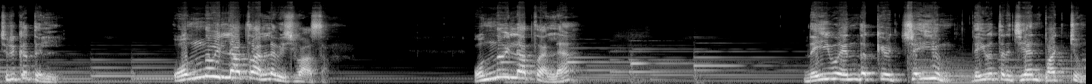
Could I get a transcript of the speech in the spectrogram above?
ചുരുക്കത്തിൽ ഒന്നുമില്ലാത്തതല്ല വിശ്വാസം. ഒന്നുമില്ലാത്തതല്ല ദൈവം എന്തൊക്കെയോ ചെയ്യും ദൈവത്തിന് ചെയ്യാൻ പറ്റും.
